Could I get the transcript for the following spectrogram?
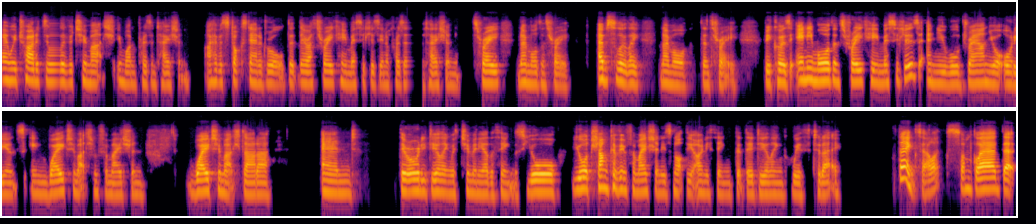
And we try to deliver too much in one presentation. I have a stock standard rule that there are three key messages in a presentation three, no more than three. Absolutely no more than three, because any more than three key messages, and you will drown your audience in way too much information, way too much data, and they're already dealing with too many other things. Your your chunk of information is not the only thing that they're dealing with today. Thanks, Alex. I'm glad that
